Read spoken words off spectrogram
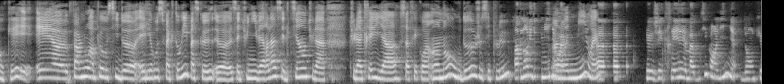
Ok, et, et euh, parle-nous un peu aussi de Eliros Factory parce que euh, cet univers-là, c'est le tien. Tu l'as, tu l'as créé il y a, ça fait quoi, un an ou deux, je sais plus? Un an et demi. Un ouais. an et demi, ouais. Euh, j'ai créé ma boutique en ligne, donc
